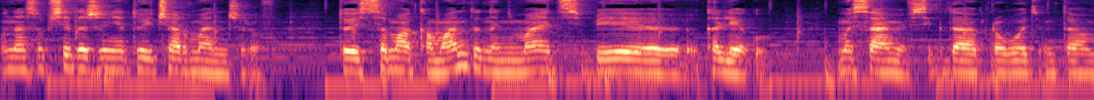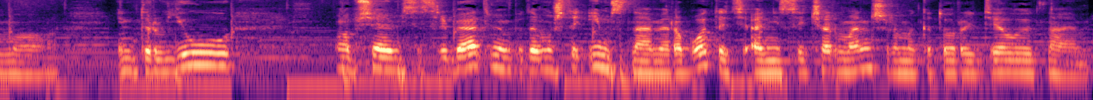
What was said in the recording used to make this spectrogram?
У нас вообще даже нету HR-менеджеров. То есть сама команда нанимает себе коллегу. Мы сами всегда проводим там э, интервью, общаемся с ребятами, потому что им с нами работать, а не с HR-менеджерами, которые делают найм.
